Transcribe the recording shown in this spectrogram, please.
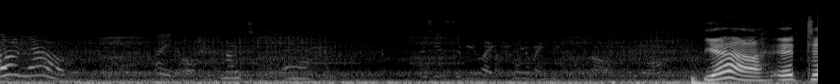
Oh no! I know. My t- uh, This used to be like kind of my favorite trail. Yeah, it uh,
